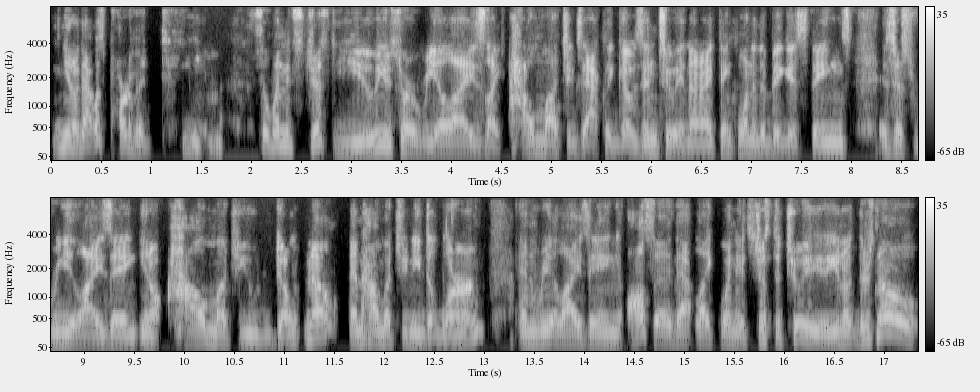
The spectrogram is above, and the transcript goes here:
you know that was part of a team. So when it's just you you sort of realize like how much exactly goes into it. And i think one of the biggest things is just realizing you know how much you don't know and how much you need to learn. And realizing also that like when it's just the two of you you know there's no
